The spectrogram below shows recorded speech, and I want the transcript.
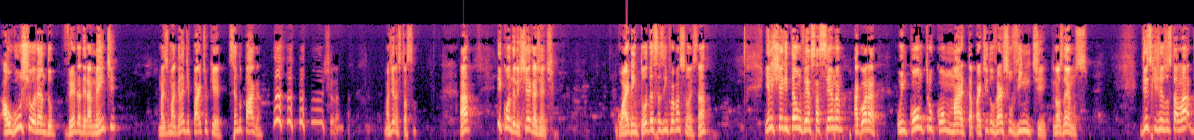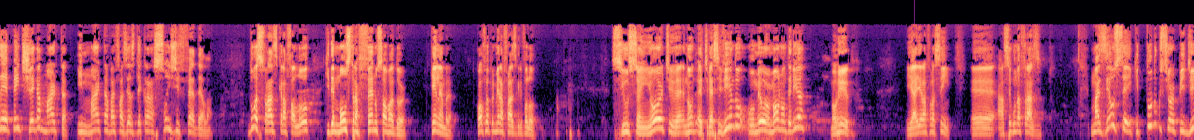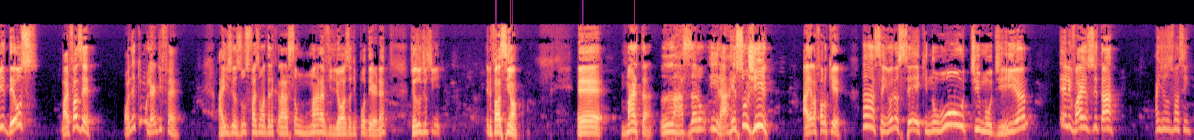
alguns chorando verdadeiramente, mas uma grande parte o quê? Sendo paga. Imagina a situação. Ah? E quando ele chega, gente, guardem todas essas informações, tá? E ele chega então, vê essa cena, agora o encontro com Marta, a partir do verso 20, que nós lemos. Diz que Jesus está lá, de repente chega Marta, e Marta vai fazer as declarações de fé dela. Duas frases que ela falou que demonstra fé no Salvador. Quem lembra? Qual foi a primeira frase que ele falou? Se o Senhor tiver, não, eh, tivesse vindo, o meu irmão não teria morrido. E aí ela fala assim, é, a segunda frase. Mas eu sei que tudo que o Senhor pedir, Deus vai fazer. Olha que mulher de fé. Aí Jesus faz uma declaração maravilhosa de poder, né? Jesus diz o seguinte: ele fala assim, ó. É, Marta, Lázaro irá ressurgir. Aí ela fala o quê? Ah, Senhor, eu sei que no último dia ele vai ressuscitar. Aí Jesus fala assim,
